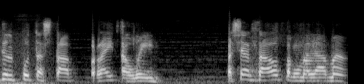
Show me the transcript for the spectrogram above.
will put a stop right away. Kasi ang tao, pag malaman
